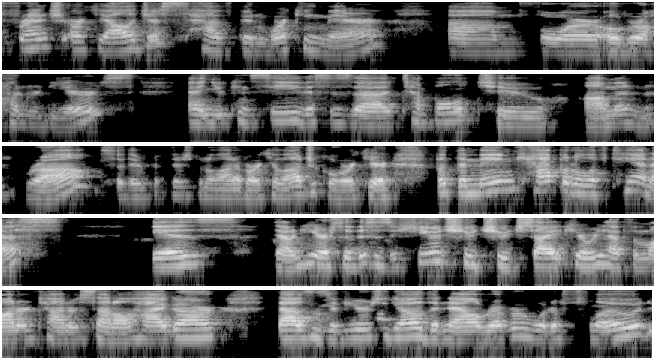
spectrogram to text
French archaeologists have been working there um, for over 100 years. And you can see this is a temple to Amun Ra. So there, has been a lot of archaeological work here. But the main capital of Tanis is down here. So this is a huge, huge, huge site. Here we have the modern town of San al-Hagar. Thousands of years ago, the Nile River would have flowed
